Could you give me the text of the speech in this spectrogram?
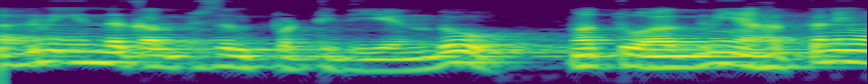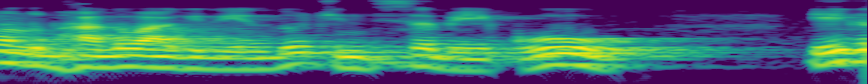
ಅಗ್ನಿಯಿಂದ ಕಲ್ಪಿಸಲ್ಪಟ್ಟಿದೆಯೆಂದು ಮತ್ತು ಅಗ್ನಿಯ ಹತ್ತನೇ ಒಂದು ಭಾಗವಾಗಿದೆ ಎಂದು ಚಿಂತಿಸಬೇಕು. ಈಗ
